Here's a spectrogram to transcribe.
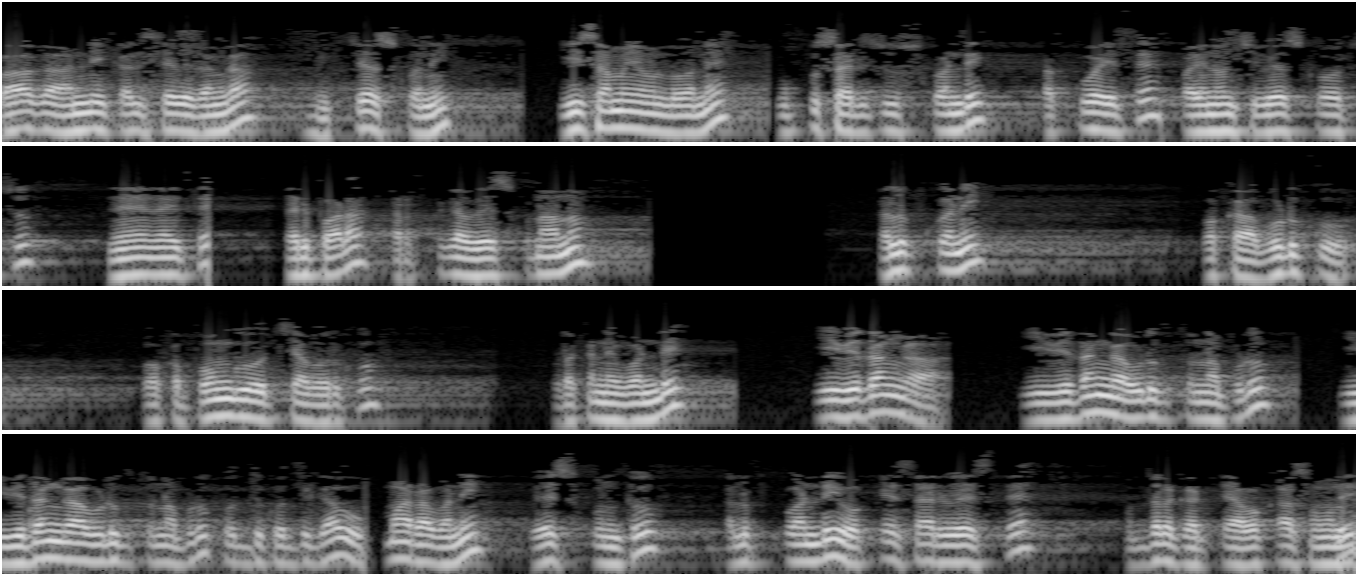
బాగా అన్ని కలిసే విధంగా మిక్స్ చేసుకొని ఈ సమయంలోనే ఉప్పు సరి చూసుకోండి. తక్కువైతే పైనుంచి వేసుకోవచ్చు. నేనైతే సరిపడా కరెక్ట్గా వేసుకున్నాను. కలుపుకొని ఒక ఉడుకు ఒక పొంగు వచ్చే వరకు ఉడకనివ్వండి. ఈ విధంగా ఈ విధంగా ఉడుకుతున్నప్పుడు ఈ విధంగా ఉడుకుతున్నప్పుడు కొద్ది కొద్దిగా ఉప్మా రవ్వని వేసుకుంటూ కలుపుకోండి. ఒకేసారి వేస్తే ముద్దలు కట్టే అవకాశం ఉంది.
